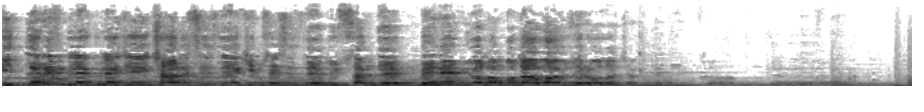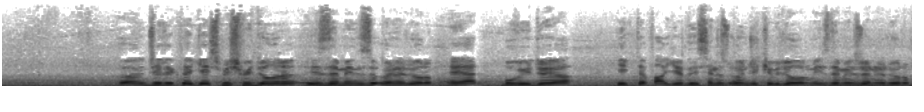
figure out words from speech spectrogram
İtlerin bile güleceği çaresizliğe, kimsesizliğe düşsem de benim yolum bu dava üzere olacak. Öncelikle geçmiş videoları izlemenizi öneriyorum. Eğer bu videoya ilk defa girdiyseniz önceki videolarımı izlemenizi öneriyorum.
